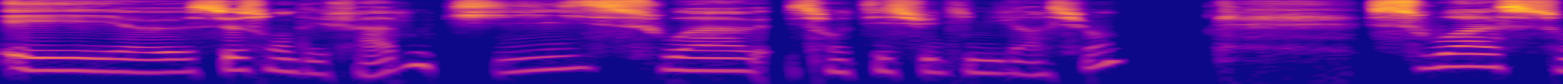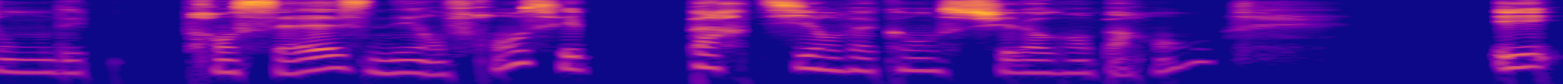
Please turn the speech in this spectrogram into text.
Et euh, ce sont des femmes qui soit sont issues d'immigration, soit sont des Françaises nées en France et partis en vacances chez leurs grands-parents et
